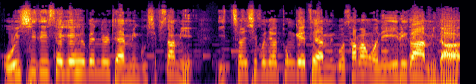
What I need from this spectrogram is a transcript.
OECD 세계 흡연율 대한민국 13위, 2015년 통계 대한민국 사망원이 1위가 합니다.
